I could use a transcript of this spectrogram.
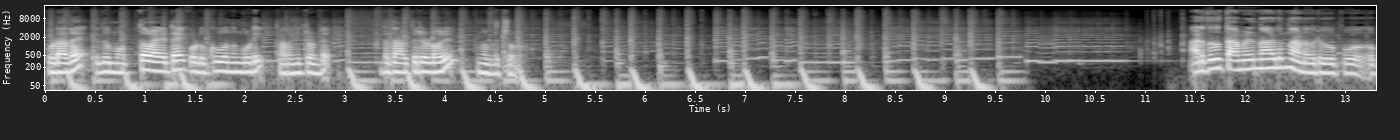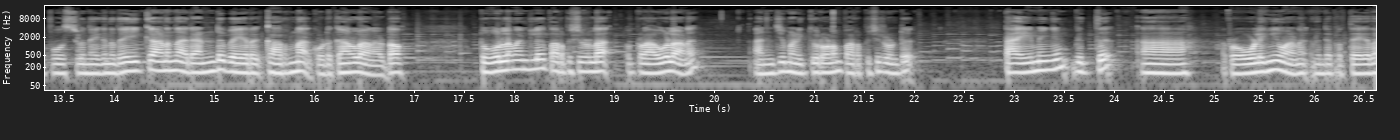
കൂടാതെ ഇത് മൊത്തമായിട്ടേ കൊടുക്കൂ എന്നും കൂടി പറഞ്ഞിട്ടുണ്ട്. ഇപ്പോൾ താല്പര്യമുള്ളവർ ഒന്ന് വിളിച്ചോളൂ. അടുത്തത് തമിഴ്നാട് നിന്നാണ് ഒരു പോസ്റ്റ് വന്നേക്കുന്നത്. ഈ കാണുന്ന രണ്ട് പേർ കർണ കൊടുക്കാനുള്ളതാണ് കേട്ടോ. ടൂർണമെന്റിൽ പറപ്പിച്ചിട്ടുള്ള പ്ലാവുകളാണ് അഞ്ച് മണിക്കൂറോളം പറപ്പിച്ചിട്ടുണ്ട്. ടൈമിങ്ങും വിത്ത് റോളിങ്ങുമാണ് ഇതിന്റെ പ്രത്യേകത.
